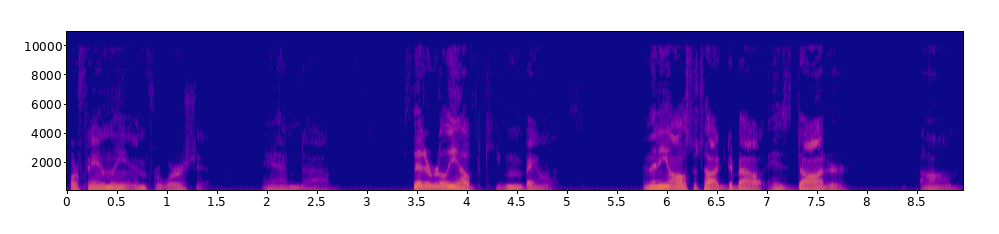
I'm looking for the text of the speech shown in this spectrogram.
for family and for worship, and um, he said it really helped keep him balanced. And then he also talked about his daughter. Um,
